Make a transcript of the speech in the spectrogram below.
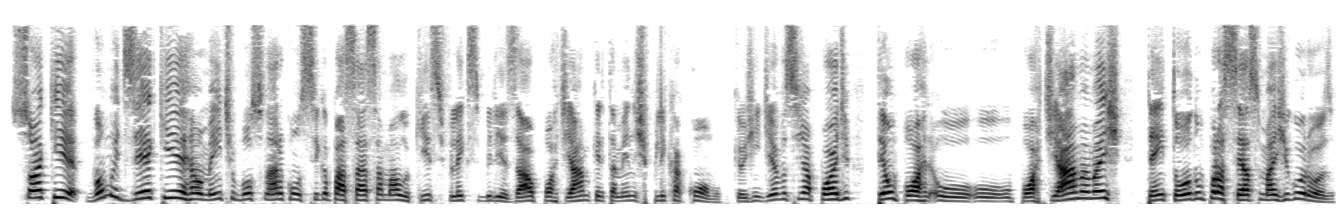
Só que vamos dizer que realmente o Bolsonaro consiga passar essa maluquice, flexibilizar o porte de arma, que ele também não explica como. Porque hoje em dia você já pode ter um porte, o, o, o porte de arma, mas tem todo um processo mais rigoroso.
